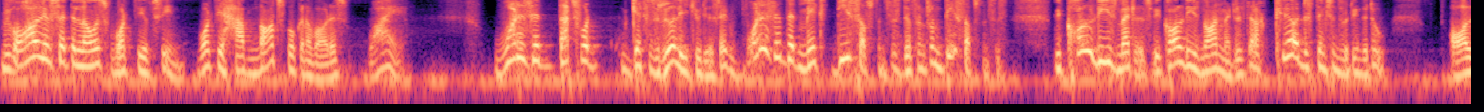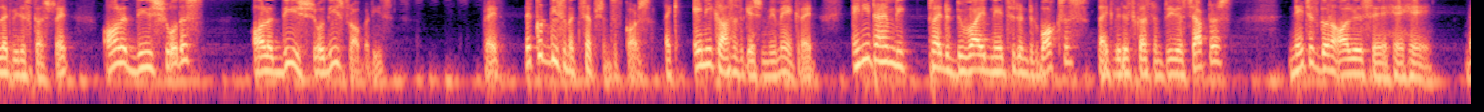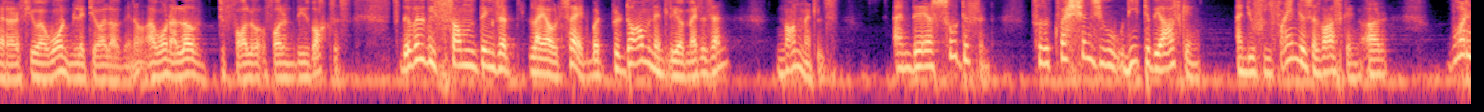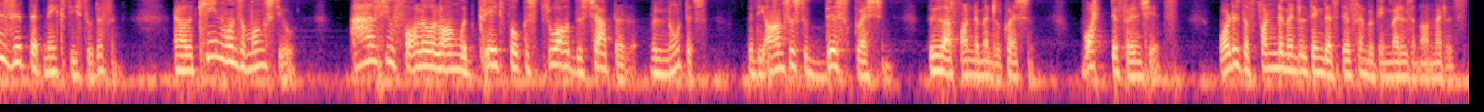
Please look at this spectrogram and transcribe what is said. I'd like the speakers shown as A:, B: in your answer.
A: We've all you've said till now is what we have seen. What we have not spoken about is why. What is it? That's what gets us really curious, right? What is it that makes these substances different from these substances? We call these metals, we call these non-metals. There are clear distinctions between the two. All that we discussed, right? All of these show this, all of these show these properties, right? There could be some exceptions, of course, like any classification we make, right? Anytime we try to divide nature into boxes, like we discussed in previous chapters, nature's going to always say, hey, hey, there are a few I won't let you allow, you know, I won't allow to follow, fall into these boxes. So there will be some things that lie outside, but predominantly have metals and non-metals. And they are so different. So the questions you need to be asking and you will find yourself asking are, what is it that makes these two different? And now the keen ones amongst you, as you follow along with great focus throughout this chapter, will notice that the answers to this question, this is our fundamental question. What differentiates? What is the fundamental thing that's different between metals and non-metals?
